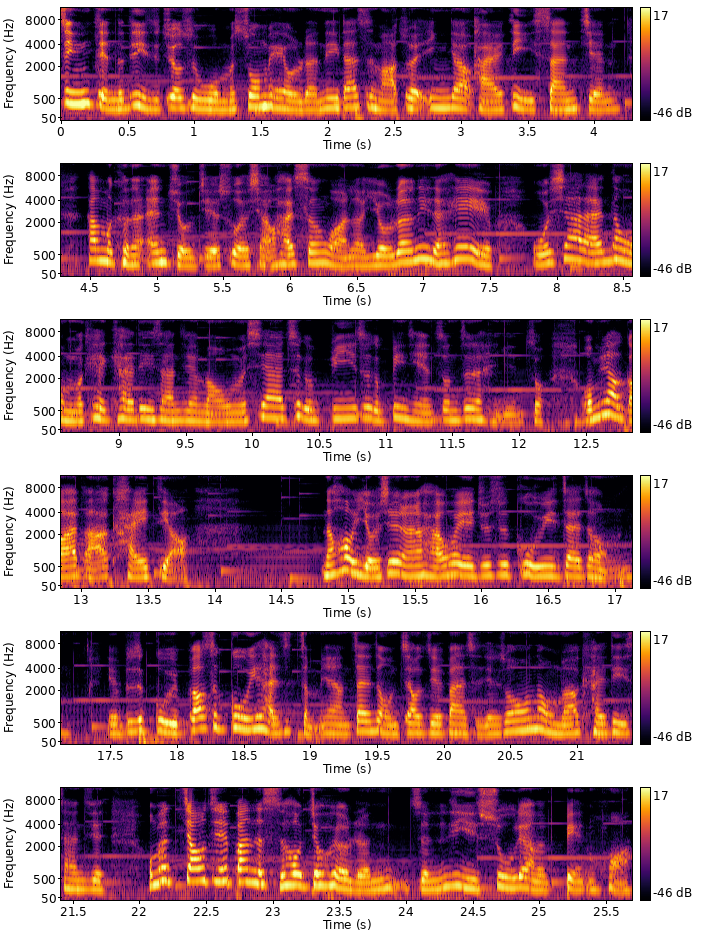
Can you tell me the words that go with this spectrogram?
经典的例子就是我们说没有人力，但是麻醉硬要排第三间。他们可能 N 九结束了，小孩生完了，有能力的，嘿，我下来，那我们可以开第三间吗？我们现在这个 B 这个病情严重，真的很严重，我们要赶快把它开掉。然后有些人还会就是故意在这种，也不是故意，不知道是故意还是怎么样，在这种交接班时间说，那我们要开第三间。我们交接班的时候就会有人人力数量的变化，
